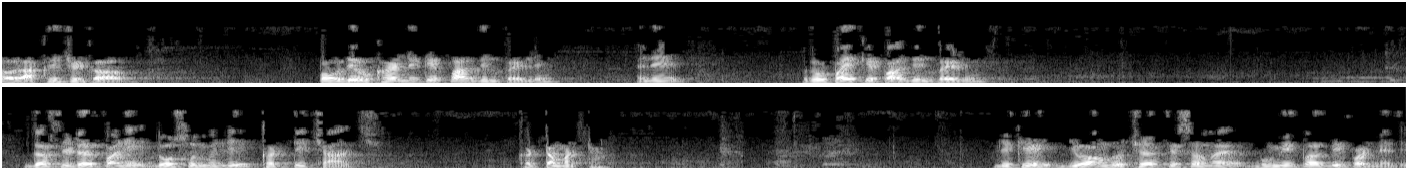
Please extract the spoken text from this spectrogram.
और आखिरी छिड़काव, पौधे उखाड़ने के पाँच दिन पहले, यानी रोपाई के पाँच दिन पहले। 10 लीटर पानी 200 मिली खट्टी छाछ, खट्टा मट्ठा। लिखे, जो अमृत छिड़कते समय भूमि पर भी पड़ने दे।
